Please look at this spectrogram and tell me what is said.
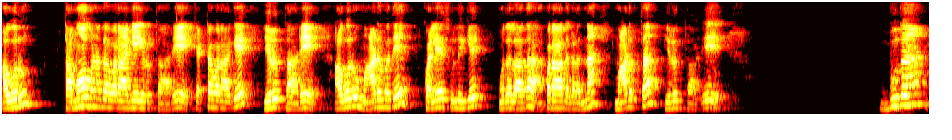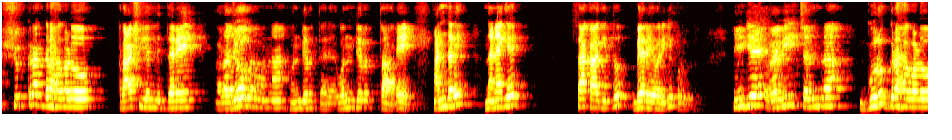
ಅವರು ತಮೋಗುಣದವರಾಗೇ ಇರುತ್ತಾರೆ, ಕೆಟ್ಟವರಾಗೇ ಇರುತ್ತಾರೆ. ಅವರು ಮಾಡುವುದೇ ಕೊಲೆ, ಸುಲಿಗೆ ಮೊದಲಾದ ಅಪರಾಧಗಳನ್ನು ಮಾಡುತ್ತಾ ಇರುತ್ತಾರೆ. ಬುಧ ಶುಕ್ರ ಗ್ರಹಗಳು ರಾಶಿಯಲ್ಲಿದ್ದರೆ ರಜೋಗುಣವನ್ನು ಹೊಂದಿರುತ್ತಾರೆ ಹೊಂದಿರುತ್ತಾರೆ. ಅಂದರೆ ನನಗೆ ಸಾಕಾಗಿದ್ದು ಬೇರೆಯವರಿಗೆ ಕೊಡುವುದು. ಹೀಗೆ ರವಿ, ಚಂದ್ರ, ಗುರುಗ್ರಹಗಳು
